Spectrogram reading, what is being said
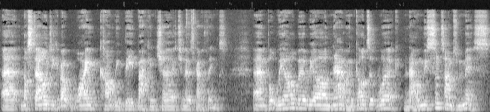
uh, nostalgic about why can't we be back in church and those kind of things. Um, but we are where we are now, and God's at work now, and we sometimes miss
